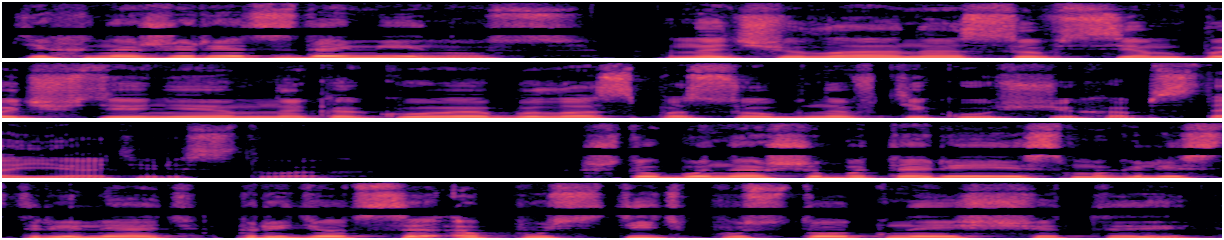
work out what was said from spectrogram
«Техножрец Доминус», — начала она со всем почтением, на какое была способна в текущих обстоятельствах. Чтобы наши батареи смогли стрелять, придется опустить пустотные щиты,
